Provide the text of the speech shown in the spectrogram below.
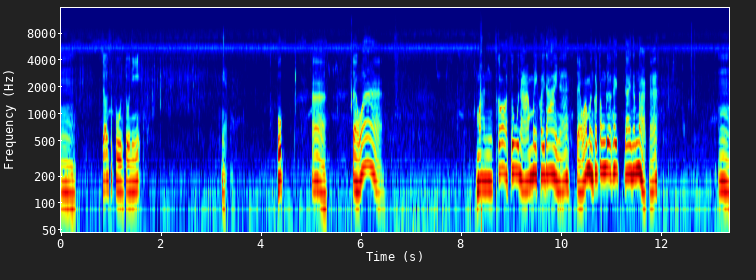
อืม เจ้าสปูลตัวนี้ เนี่ย ปุ๊บ อ่า แต่ว่า มันก็สู้น้ำไม่ค่อยได้นะ แต่ว่ามันก็ต้องเลือกให้ได้น้ำหนักนะ อืม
